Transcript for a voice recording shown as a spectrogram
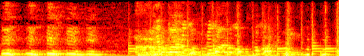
아이고 아이고 말고.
